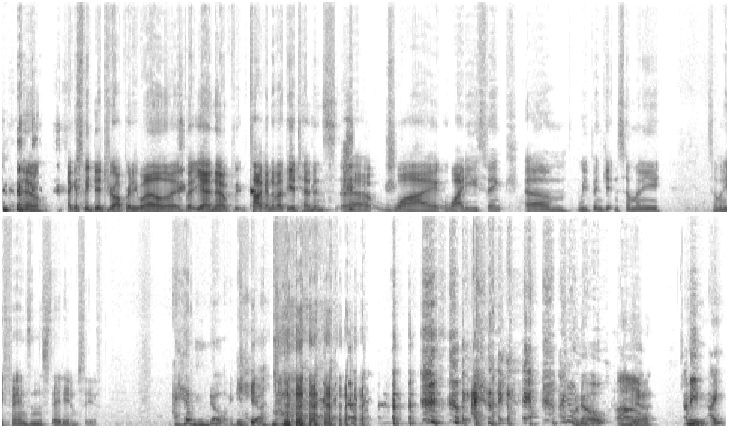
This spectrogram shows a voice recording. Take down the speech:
You know, I guess we did draw pretty well, but yeah, no. Talking about the attendance, uh, why why do you think um, we've been getting so many so many fans in the stadium, Steve? I have no idea. like I, I, I, don't know. Um, yeah. I mean, I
